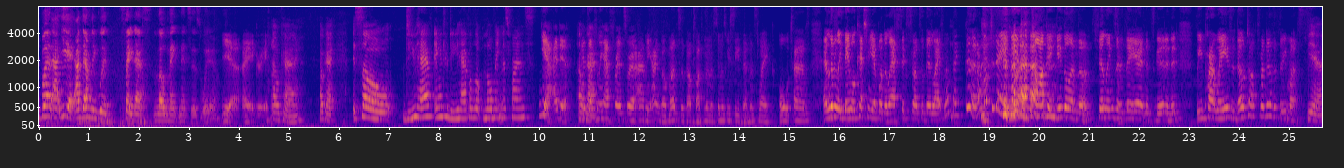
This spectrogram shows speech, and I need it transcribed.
Leads but I, yeah, I definitely would say that's low maintenance as well. yeah i agree okay. Okay. So, do you have Andrew? Do you have a low, low maintenance friends? yeah i do Okay. i definitely have friends where i mean i can go months without talking to them as soon as we see them it's like old times and literally they will catch me up on the last six months of their life and i'm like good i'm up to date and we'll just talk and giggle and the feelings are there and it's good and then we part ways and don't talk for another three months Yeah.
